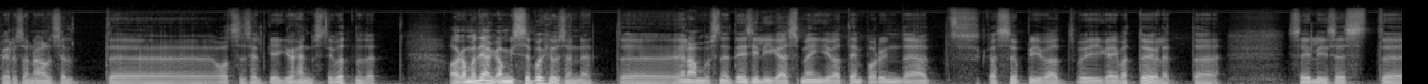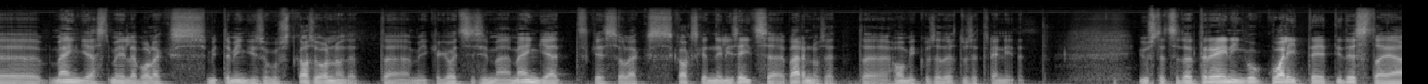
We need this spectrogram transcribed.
personaalselt öö, otseselt keegi ühendust ei võtnud, et aga ma tean ka, mis see põhjus on, et äh, enamus need esiliigas mängivad temporündajad kas õpivad või käivad tööl, et äh, sellisest äh, mängijast meile poleks mitte mingisugust kasu olnud, et me ikkagi otsisime mängijat, kes oleks kakskümmend neli seitse Pärnus, et hommikused, õhtused trennid, et just, et seda treeningu kvaliteeti tõsta ja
